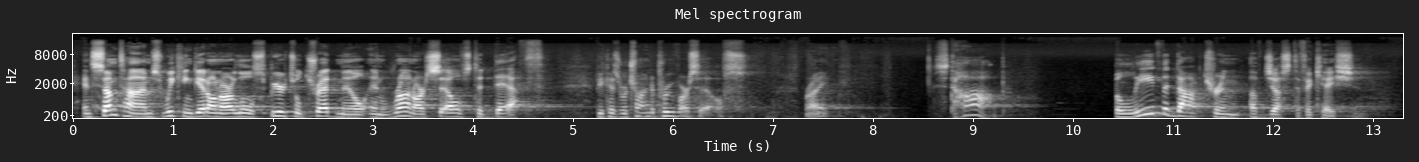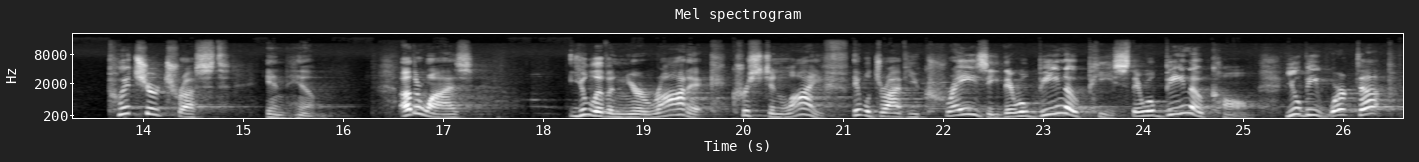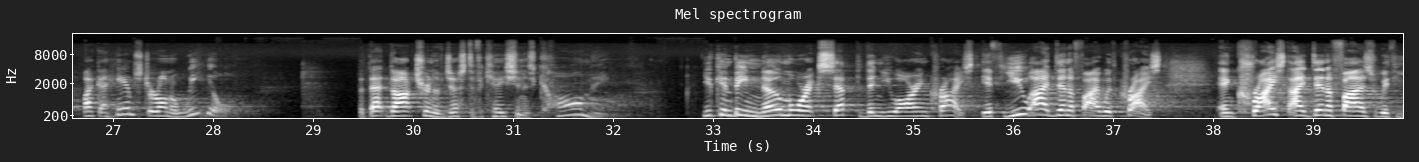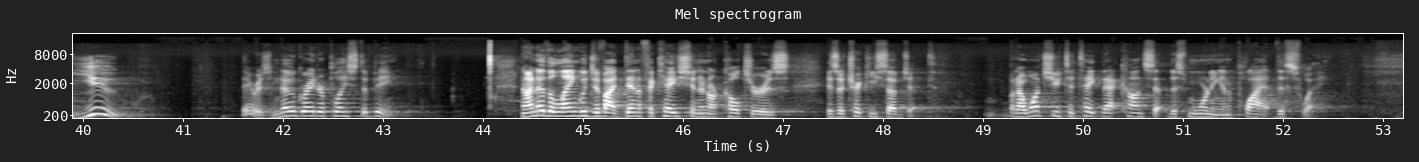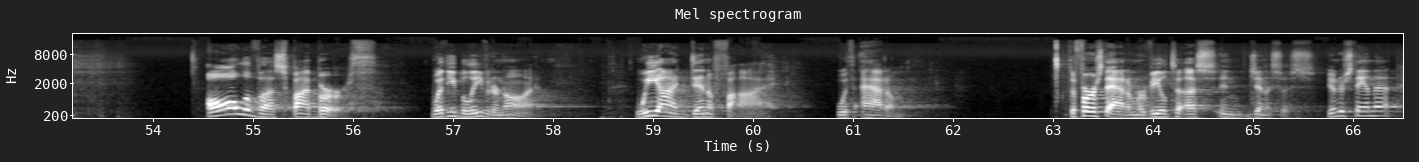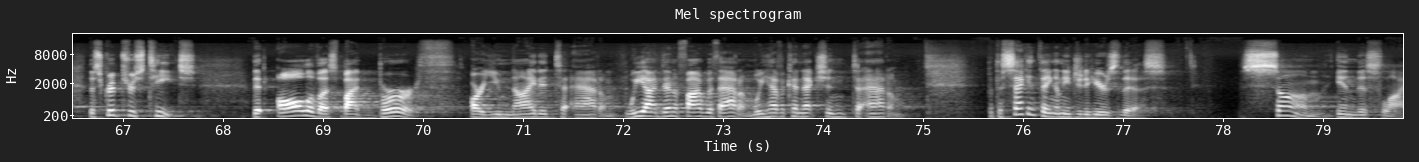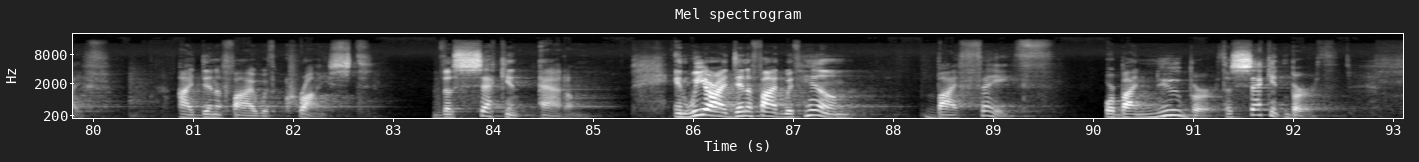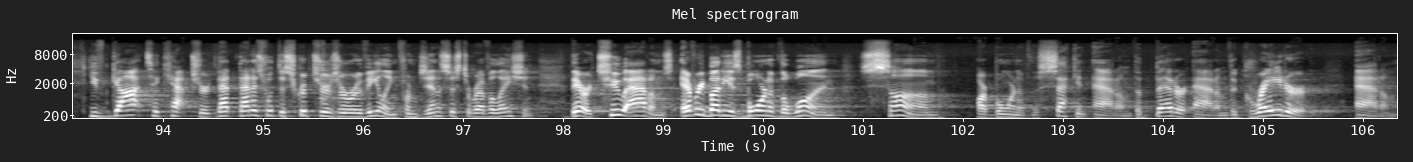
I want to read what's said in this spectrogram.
And sometimes we can get on our little spiritual treadmill and run ourselves to death because we're trying to prove ourselves, right? Stop. Believe the doctrine of justification. Put your trust in Him. Otherwise, you'll live a neurotic Christian life. It will drive you crazy. There will be no peace. There will be no calm. You'll be worked up like a hamster on a wheel. But that doctrine of justification is calming. You can be no more accepted than you are in Christ. If you identify with Christ and Christ identifies with you, there is no greater place to be. Now, I know the language of identification in our culture is is a tricky subject. But I want you to take that concept this morning and apply it this way. All of us by birth, whether you believe it or not, we identify with Adam. The first Adam revealed to us in Genesis. You understand that? The scriptures teach that all of us by birth are united to Adam. We identify with Adam, we have a connection to Adam. But the second thing I need you to hear is this some in this life identify with Christ, the second Adam. And we are identified with him by faith or by new birth, a second birth. You've got to capture that. That is what the scriptures are revealing from Genesis to Revelation. There are two Adams. Everybody is born of the one. Some are born of the second Adam, the better Adam, the greater Adam.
